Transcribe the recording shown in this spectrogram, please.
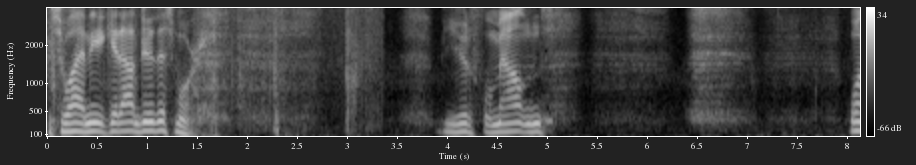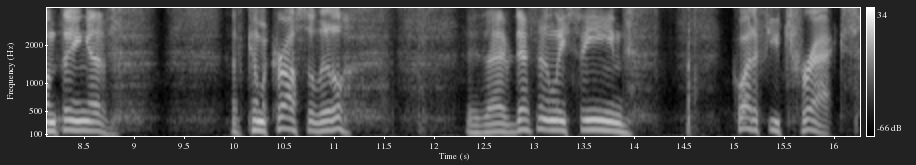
Which is why I need to get out and do this more. Beautiful mountains. One thing I've I've come across a little is I've definitely seen quite a few tracks.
